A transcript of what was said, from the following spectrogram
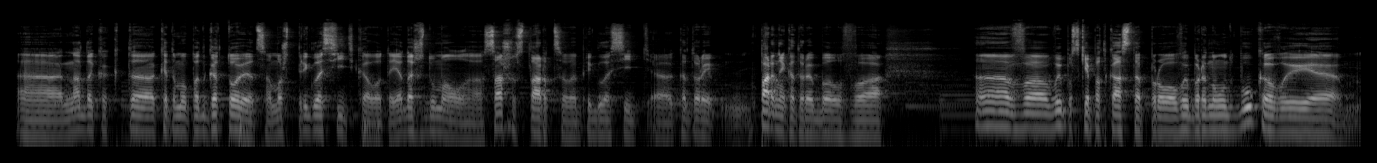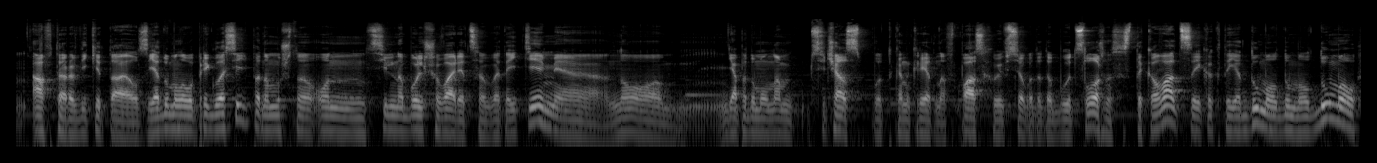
Надо как-то к этому подготовиться, может пригласить кого-то. Я даже думал Сашу Старцева пригласить, который, парня, который был в Э, в выпуске подкаста про выбор ноутбука вы автор Wikitiles. Я думал его пригласить, потому что он сильно больше варится в этой теме, но я подумал, нам сейчас вот конкретно в Пасху и все вот это будет сложно состыковаться, и как-то я думал, думал, думал,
